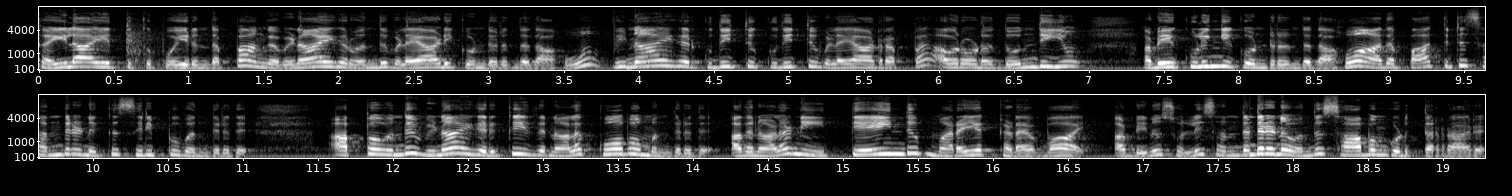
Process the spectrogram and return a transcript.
கைலாயத்துக்கு போயிருந்தப்ப அங்கே விநாயகர் வந்து விளையாடி கொண்டிருந்ததாகவும் விநாயகர் குதித்து குதித்து விளையாடுறப்ப அவரோட தொந்தியும் அப்படியே குலுங்கி கொண்டிருந்ததாகவும் அதை பார்த்துட்டு சந்திரனுக்கு சிரிப்பு வந்துடுது அப்போ வந்து விநாயகருக்கு இதனால் கோபம் வந்துடுது அதனால் நீ தேய்ந்து மறைய கடவாய் அப்படின்னு சொல்லி சந்திரனை வந்து சாபம் கொடுத்துட்றாரு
